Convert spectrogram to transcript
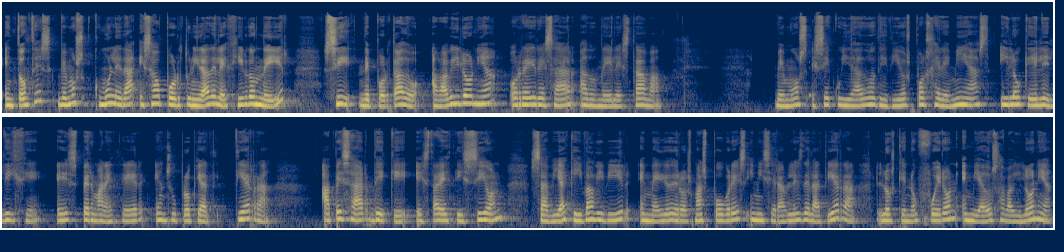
Entonces vemos cómo le da esa oportunidad de elegir dónde ir, si deportado a Babilonia o regresar a donde él estaba. Vemos ese cuidado de Dios por Jeremías y lo que él elige es permanecer en su propia tierra, a pesar de que esta decisión sabía que iba a vivir en medio de los más pobres y miserables de la tierra, los que no fueron enviados a Babilonia,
